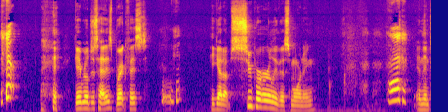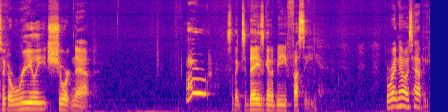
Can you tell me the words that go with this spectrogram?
Gabriel just had his breakfast. He got up super early this morning and then took a really short nap. So I think today's going to be fussy. But right now, it's happy.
